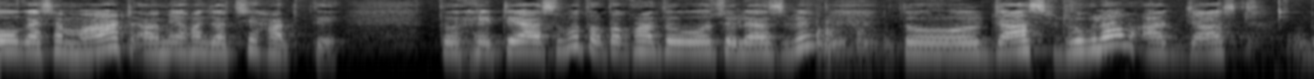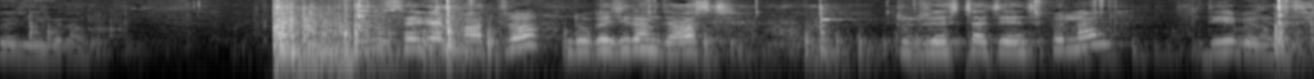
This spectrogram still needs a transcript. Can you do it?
ও গেছে মাঠ, আমি এখন যাচ্ছি হাঁটতে। তো হেঁটে আসব ততক্ষণ তো ও চলে আসবে। তো জাস্ট ঢুকলাম আর জাস্ট বেরিয়ে গেলাম। দু সেকেন্ড মাত্র ঢুকেছিলাম জাস্ট একটু ড্রেসটা চেঞ্জ করলাম, দিয়ে বেরোচ্ছি।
